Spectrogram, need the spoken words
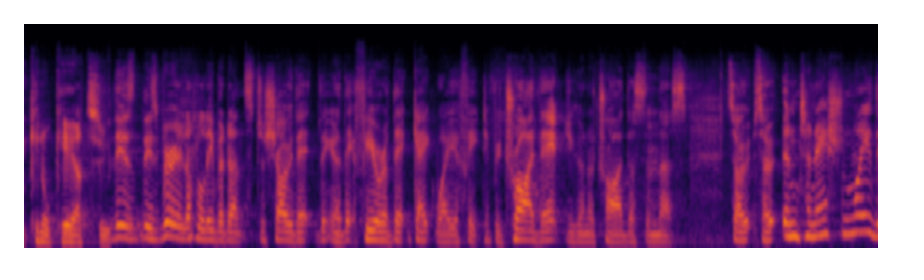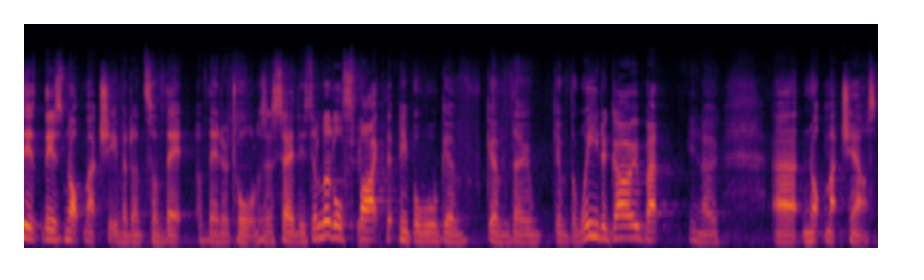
kino ke atu. There's, there's very little evidence to show that, that, you know, that fear of that gateway effect. If you try that, you're going to try this and this. So, so internationally, there, there's not much evidence of that, of that at all. As I say, there's a little spike that people will give, give, the, give the weed a go, but you know, uh, not much else.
